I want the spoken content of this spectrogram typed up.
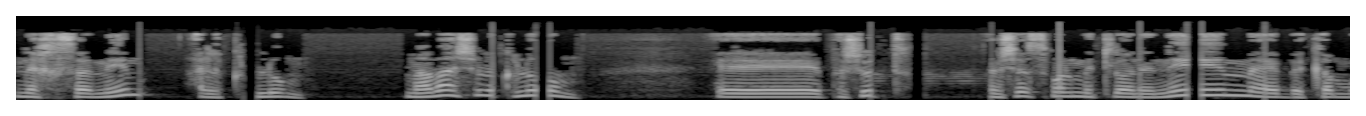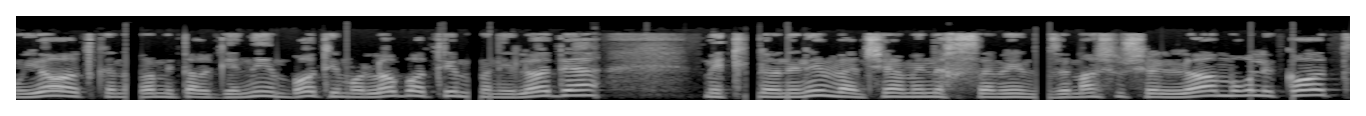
נחסמים על כלום. ממש על כלום. אה, פשוט אנשי שמאל מתלוננים אה, בכמויות, כנראה מתארגנים, בוטים או לא בוטים, אני לא יודע, מתלוננים ואנשי ימין נחסמים. זה משהו שלא אמור לקרות.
